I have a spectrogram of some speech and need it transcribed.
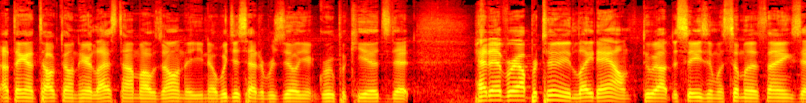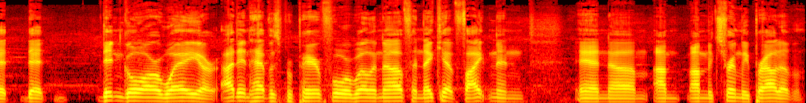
I think I talked on here last time I was on. that You know, we just had a resilient group of kids that had every opportunity to lay down throughout the season with some of the things that that didn't go our way or I didn't have us prepared for well enough, and they kept fighting and and um, I'm I'm extremely proud of them.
